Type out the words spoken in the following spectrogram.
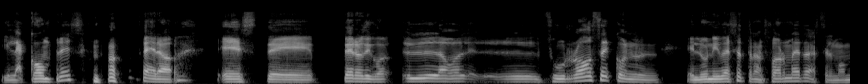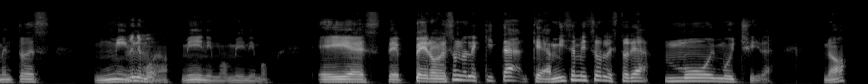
y la compres, ¿no? Pero, este, pero digo, su roce con el, universo Transformers hasta el momento es mínimo, mínimo. ¿no? Mínimo, mínimo. Y este, pero eso no le quita que a mí se me hizo la historia muy, muy chida, ¿no?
